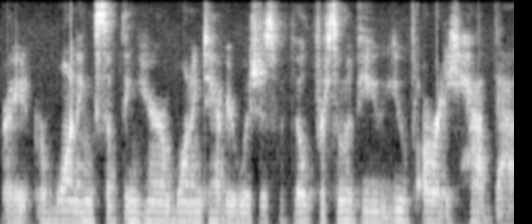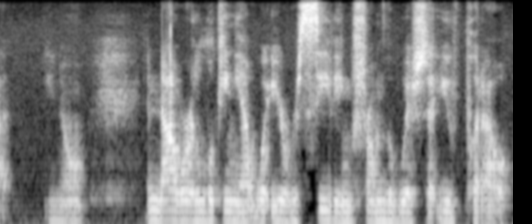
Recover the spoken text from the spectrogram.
right? Or wanting something here, wanting to have your wishes fulfilled. For some of you, you've already had that, you know, and now we're looking at what you're receiving from the wish that you've put out.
